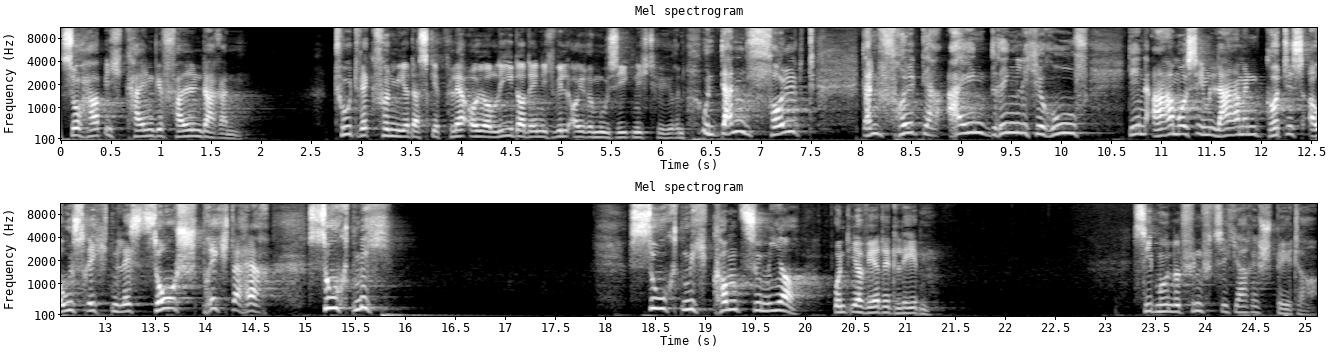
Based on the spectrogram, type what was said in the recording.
so habe ich kein Gefallen daran. Tut weg von mir das Geplär eurer Lieder, denn ich will eure Musik nicht hören. Und dann folgt, dann folgt der eindringliche Ruf, den Amos im Namen Gottes ausrichten lässt. So spricht der Herr, sucht mich. Sucht mich, kommt zu mir und ihr werdet leben. 750 Jahre später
